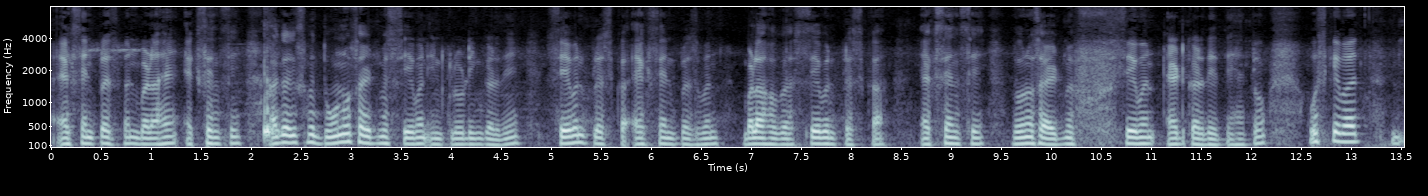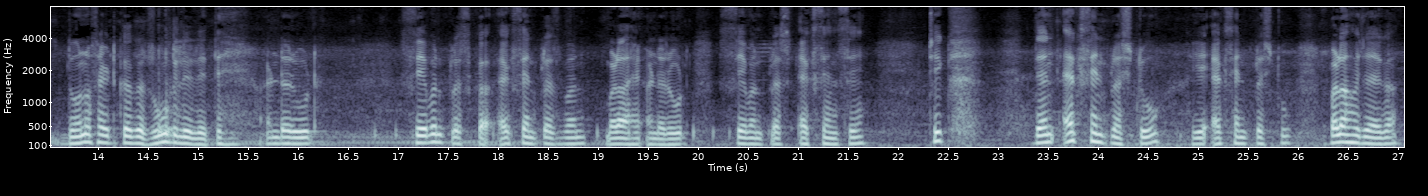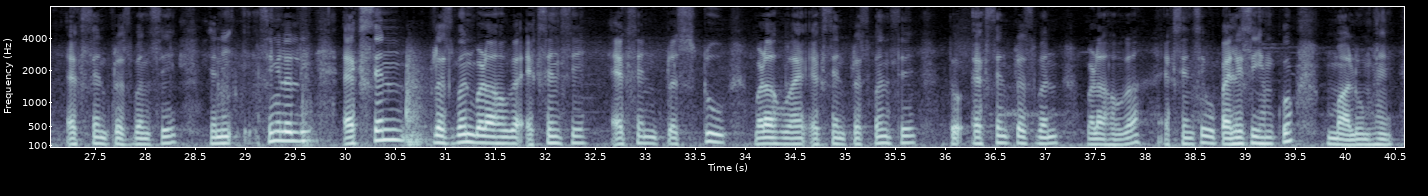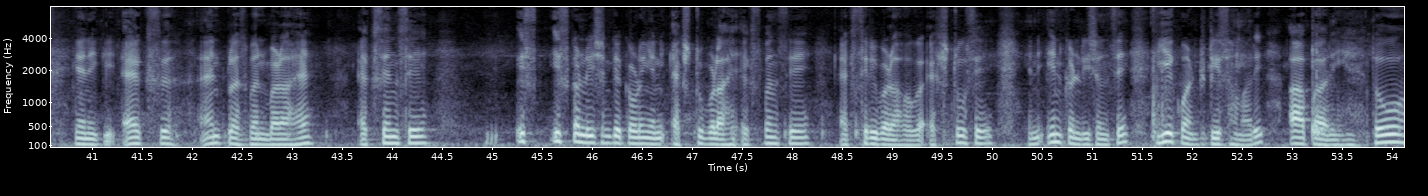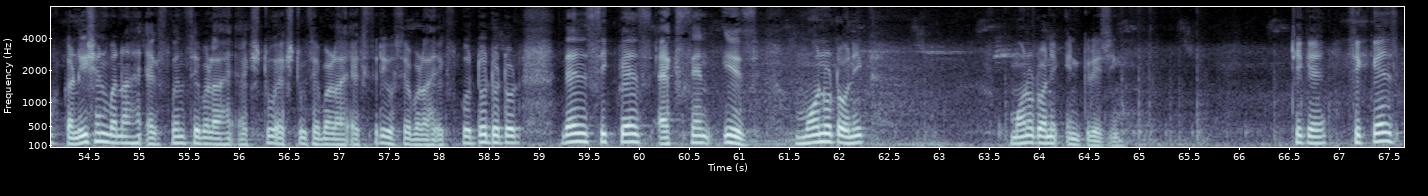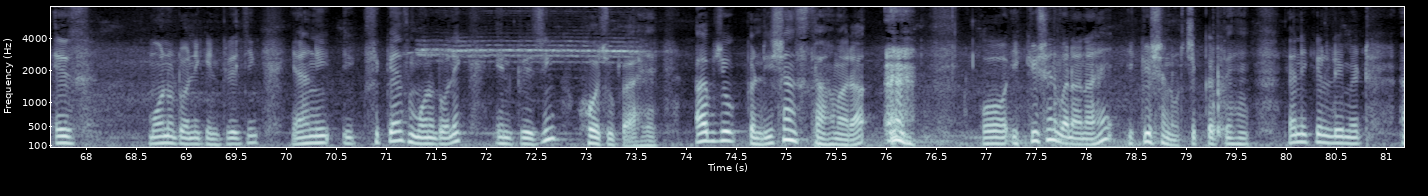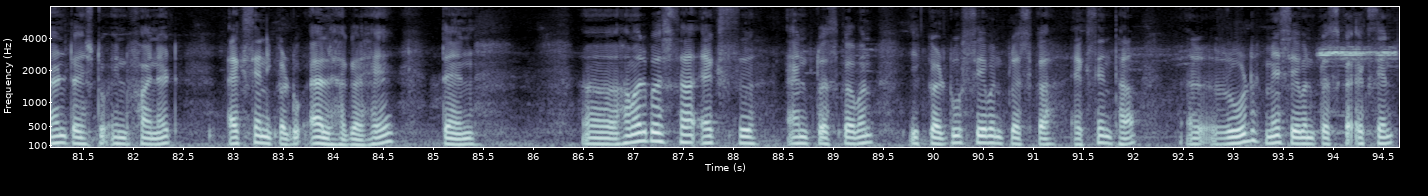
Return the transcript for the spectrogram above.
एक्स एन प्लस वन बड़ा है एक्स एन से। अगर इसमें दोनों साइड में सेवन इंक्लूडिंग कर दें सेवन प्लस का एक्स एन प्लस वन बड़ा होगा सेवन प्लस का एक्स एन से। दोनों साइड में सेवन ऐड कर देते हैं। तो उसके बाद दोनों साइड का अगर रूट ले लेते हैं अंडर रूट सेवन प्लस का एक्स एन प्लस वन बड़ा है under root seven plus x n से। ठीक? Then x n plus two ये एक्स एन प्लस टू बड़ा हो जाएगा एक्स एन प्लस वन से यानी similarly x n plus one बड़ा होगा एक्स एन से एक्स एन प्लस टू बड़ा हुआ है एक्स एन प्लस वन से तो एक्स एन प्लस वन बड़ा होगा एक्स एन से वो पहले से ही हमको मालूम है यानी कि एक्स एन प्लस वन बड़ा है एक्स एन से इस इस कंडीशन के अकॉर्डिंग यानी एक्स टू बड़ा है एक्स वन से एक्स थ्री बड़ा होगा एक्स टू से, यानी इन कंडीशन से ये क्वांटिटीज़ हमारी आ पा रही हैं। तो कंडीशन बना है एक्स वन से बड़ा है एक्स टू एक्स टू से बड़ा है एक्स थ्री उससे बड़ा है x four dot dot then sequence x n is monotonic monotonic increasing ठीक है? सीक्वेंस इज़ मोनोटोनिक इंक्रीजिंग यानी सीक्वेंस मोनोटोनिक इंक्रीजिंग हो चुका है। अब जो कंडीशंस था हमारा, वो इक्वेशन बनाना है इक्वेशन और चेक करते हैं। यानी कि limit n tends to infinite x n equal to l अगर है देन हमारे पास था एक्स एन प्लस का one equal to seven plus का एक्स एन था रूड में सेवन प्लस का एक्स एन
